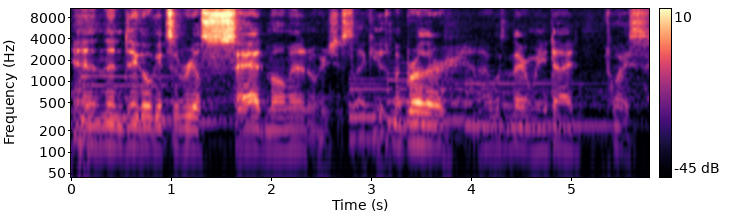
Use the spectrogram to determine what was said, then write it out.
And then Diggle gets a real sad moment where he's just like, he was my brother, I wasn't there when he died twice.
